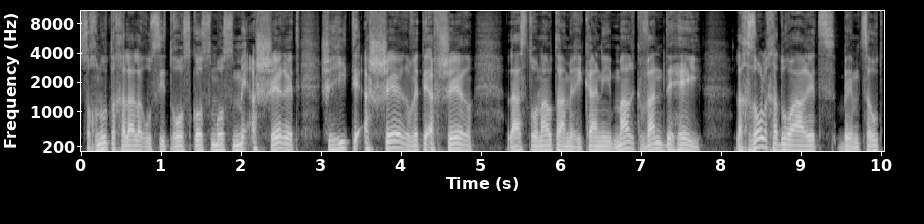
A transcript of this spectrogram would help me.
סוכנות החלל הרוסית רוסקוסמוס מאשרת שהיא תאשר ותאפשר לאסטרונאוט האמריקני מרק ואן דה-היי לחזור לכדור הארץ באמצעות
